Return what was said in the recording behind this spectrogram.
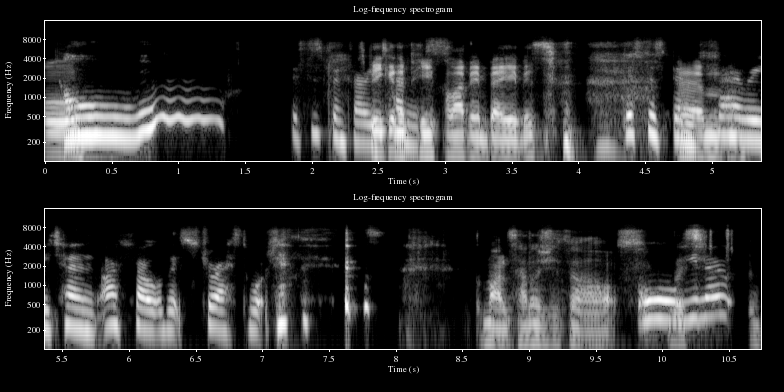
oh. Oh, this has been very Speaking tense. of people having babies, This has been um, very tense. I felt a bit stressed watching this. come on, tell us your thoughts. Oh, you know,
